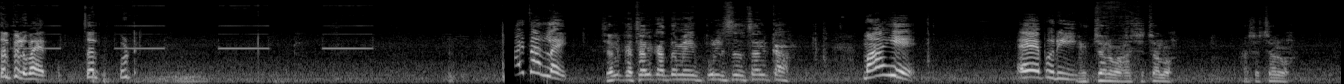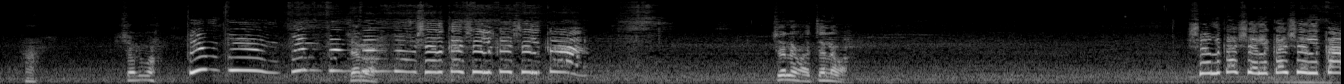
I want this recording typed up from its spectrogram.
चल पिलो बाहेर. चल उठ. काय चाललंय? चल का चल का तुम्ही पुलिस चल का माहे ए पुरी. चलवा असं चलवा असं चलवा हा. चलवा पिम पिम शलका शलका शलका. चलवा चलवा शलका शलका शलका.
